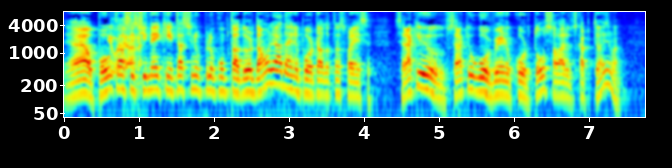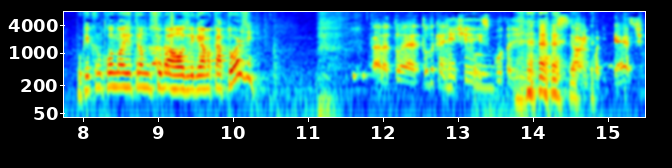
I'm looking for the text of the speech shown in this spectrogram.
É, o povo E tá olhar, assistindo aí, quem tá assistindo pelo computador, dá uma olhada aí no portal da transparência. Será que, o- será que o governo cortou o salário dos capitães, mano? Porque quando nós entramos no Silva Rosa ele ganhava 14? Cara, tu- é, tudo que a gente escuta de oficial em podcast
